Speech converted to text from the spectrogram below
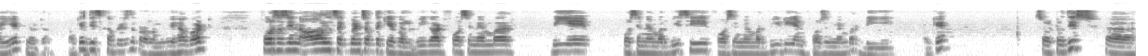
8 Newton. Okay, this completes the problem. We have got forces in all segments of the cable. We got force in member BA, force in member BC, force in member BD and force in member DE. Okay. So to this uh,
